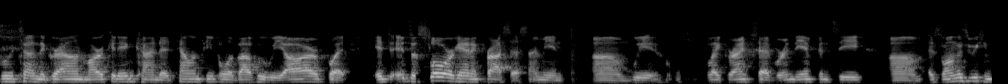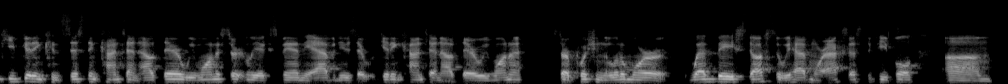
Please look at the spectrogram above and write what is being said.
boots on the ground marketing, kind of telling people about who we are. But it's it's a slow organic process. I mean, um, we like Ryan said, we're in the infancy. Um, as long as we can keep getting consistent content out there, we want to certainly expand the avenues that we're getting content out there. We want to start pushing a little more web-based stuff so we have more access to people. Um,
